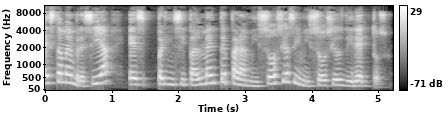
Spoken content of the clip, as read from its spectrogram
Esta membresía es principalmente para mis socias y mis socios directos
